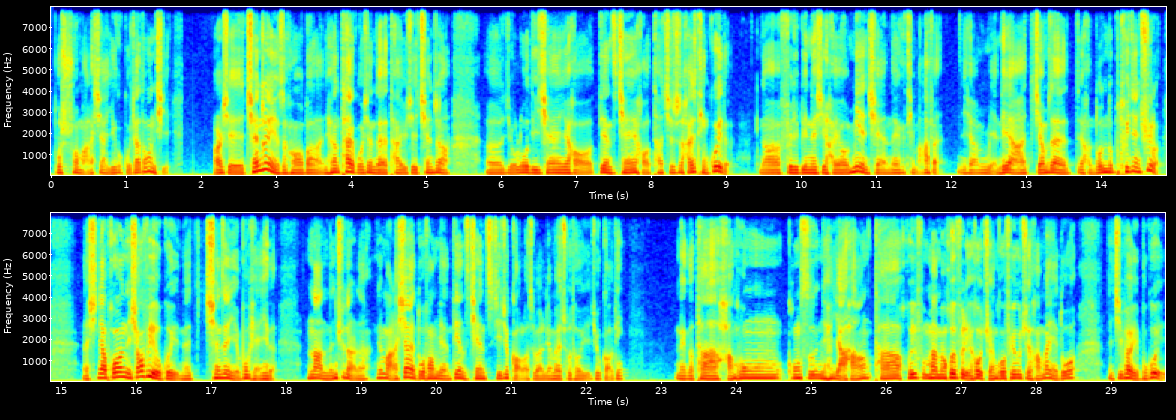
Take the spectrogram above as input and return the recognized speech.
不是说马来西亚一个国家的问题。而且签证也是很好办，你看泰国现在它有些签证啊，呃，有落地签也好，电子签也好，它其实还是挺贵的。那菲律宾那些还要面签，那个挺麻烦。你像缅甸啊、柬埔寨，这很多人都不推荐去了。那新加坡那消费又贵，那签证也不便宜的。那能去哪儿呢？你马来西亚多方便，电子签直接就搞了，是吧？两百出头也就搞定。那个它航空公司，你看亚航，它恢复慢慢恢复了以后，全国飞过去的航班也多，那机票也不贵。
